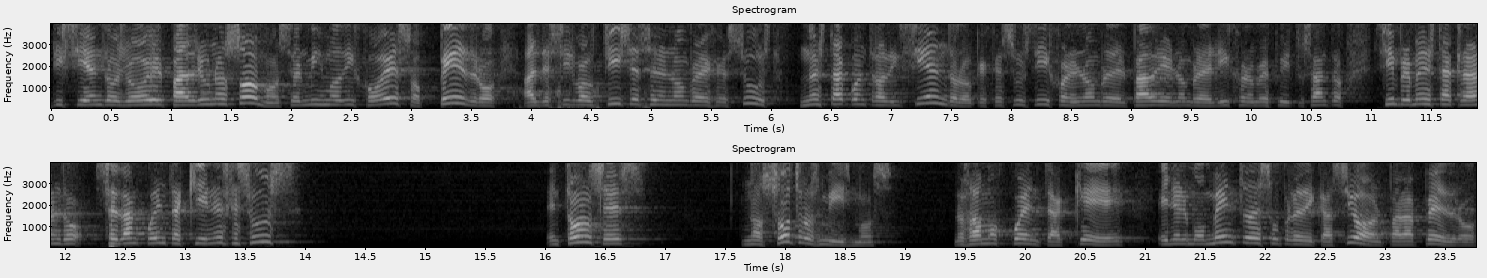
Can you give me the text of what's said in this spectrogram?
Diciendo yo y el Padre uno somos. Él mismo dijo eso. Pedro, al decir bautices en el nombre de Jesús, no está contradiciendo lo que Jesús dijo en el nombre del Padre, en el nombre del Hijo, en el nombre del Espíritu Santo. Simplemente está aclarando, ¿se dan cuenta quién es Jesús? Entonces, nosotros mismos nos damos cuenta que en el momento de su predicación para Pedro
